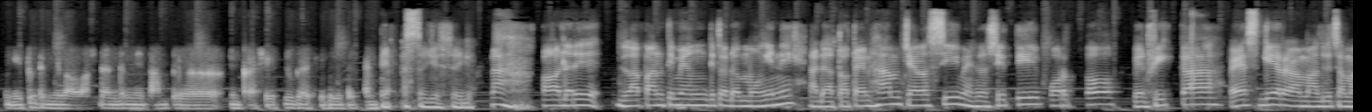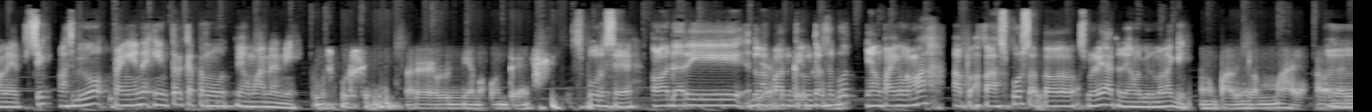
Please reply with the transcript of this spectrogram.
pun itu demi lolos dan demi tampil impresif juga sih di Liga Champion. Ya, setuju, setuju. Nah, kalau dari delapan tim yang kita udah omongin nih, ada Tottenham, Chelsea, Manchester City, Porto, Benfica, PSG, Real Madrid sama Leipzig. Mas Bimo pengennya Inter ketemu yang mana nih? Temu Spurs sih, reuni sama Conte. Spurs ya. Kalau dari delapan betul. tim tersebut, yang paling lemah apakah Spurs atau sebenarnya ada yang lebih lemah lagi? Yang paling lemah ya. Kalau Eh. dari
